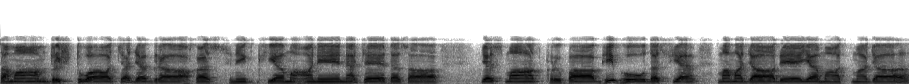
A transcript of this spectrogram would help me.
समां दृष्ट्वा च जग्राहस्निह्यमानेन चेतसा। यस्मात्कृपाभिभूतस्य मम जादेयमात्मजा।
